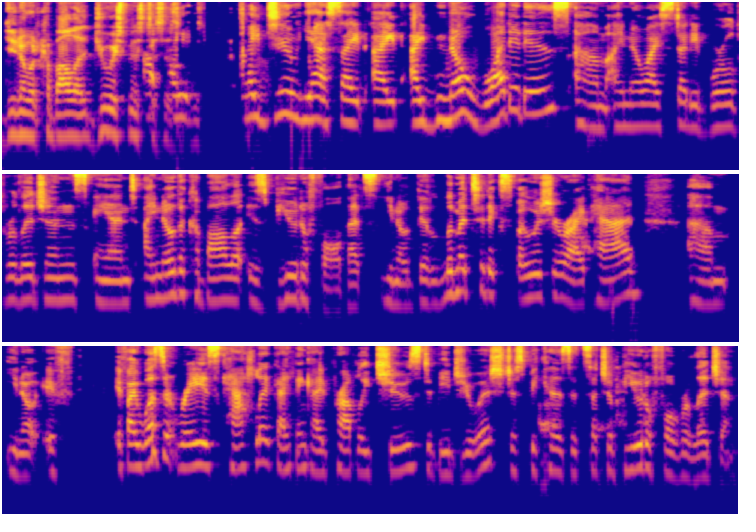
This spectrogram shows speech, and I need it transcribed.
do you know what Kabbalah, Jewish mysticism I, is? I do. Yes, I, I I know what it is. Um, I know I studied world religions, and I know the Kabbalah is beautiful. That's you know the limited exposure I've had. Um, you know, if if I wasn't raised Catholic, I think I'd probably choose to be Jewish just uh. because it's such a beautiful religion.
